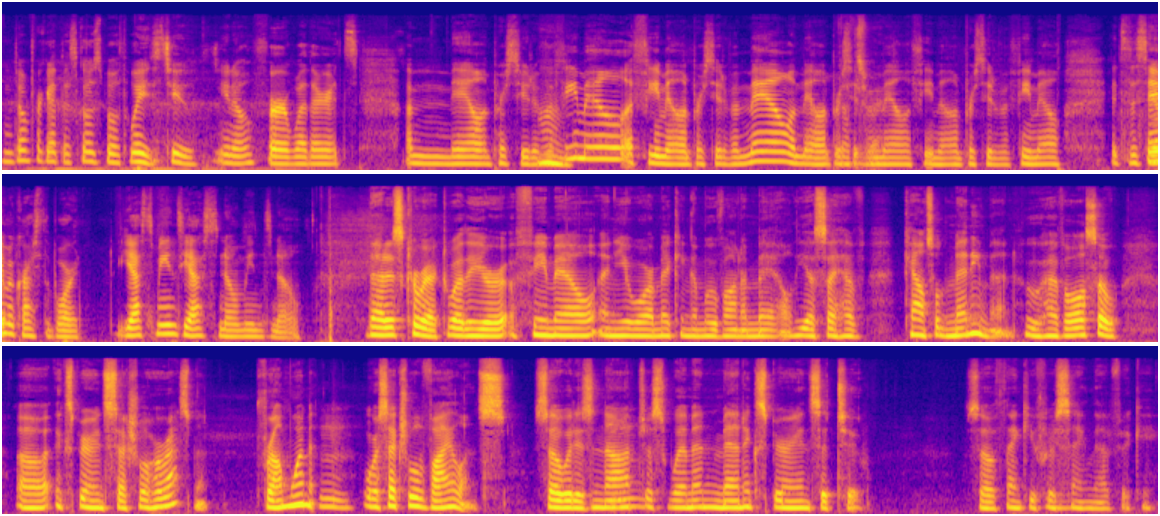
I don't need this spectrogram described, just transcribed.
And don't forget, this goes both ways too, you know, for whether it's a male in pursuit of a Mm. female, a female in pursuit of a male, a male in pursuit That's of a male, a female in pursuit of a female. It's the same Yep. across the board. Yes means yes, no means no. That is correct. Whether you're a female and you are making a move on a male. Yes, I have counseled many men who have also uh, experienced sexual harassment from women or sexual violence. So it is not just women, men experience it too. So thank you for saying that, Vicky.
